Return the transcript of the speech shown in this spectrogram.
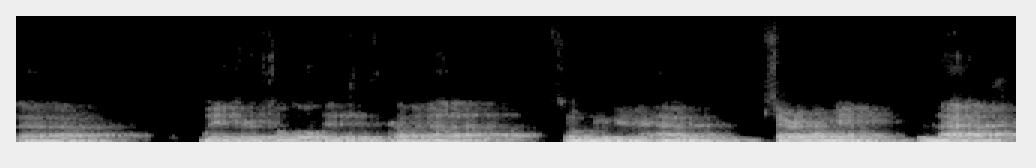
The winter solstice is coming up, so we're gonna have ceremony for that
